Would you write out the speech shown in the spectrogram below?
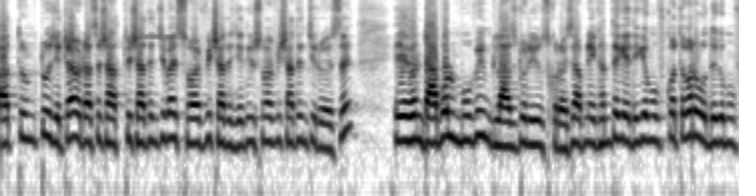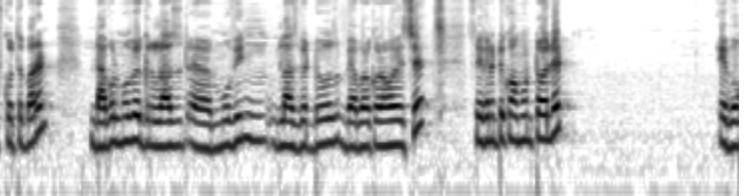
বাথরুম টু যেটা, ওটা হচ্ছে সাত ফিট সাত ইঞ্চি বাই ছয় ফিট সাত ইঞ্চি এদিকে ছয় ফিট সাত ইঞ্চি রয়েছে এখানে double moving glass door use করা হয়েছে। আপনি এখান থেকে এদিকে মুভ করতে পারেন, ওদিকে মুভ করতে পারেন। ডাবল মুভে গ্লাস মুভিং গ্লাস ডোর ব্যবহার করা হয়েছে। সো এখানে একটি কমন টয়লেট এবং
